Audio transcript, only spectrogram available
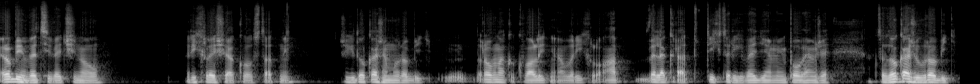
robím veci väčšinou rýchlejšie ako ostatní. Že ich dokážem urobiť rovnako kvalitne alebo rýchlo. A veľakrát tých, ktorých vediem, im poviem, že ak to dokážu urobiť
